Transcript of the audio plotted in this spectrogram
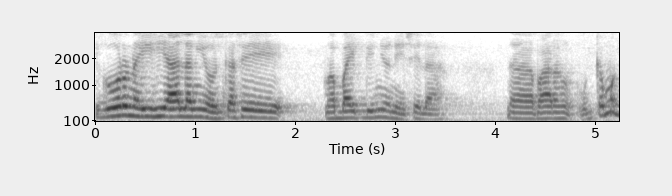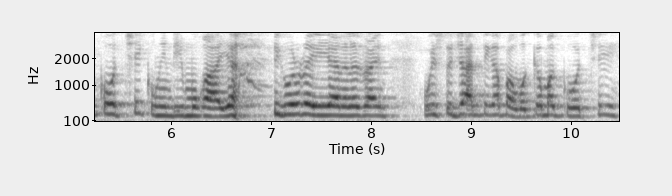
Siguro nahihiya lang yun kasi mabait din yun eh sila. Na parang, huwag ka magkotse kung hindi mo kaya. Siguro nahihiya na lang sa akin. Kung estudyante ka pa, huwag ka magkotse.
